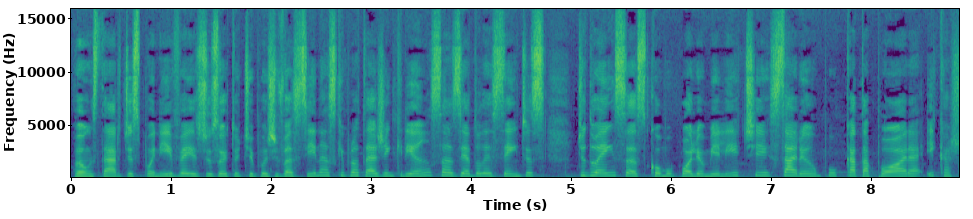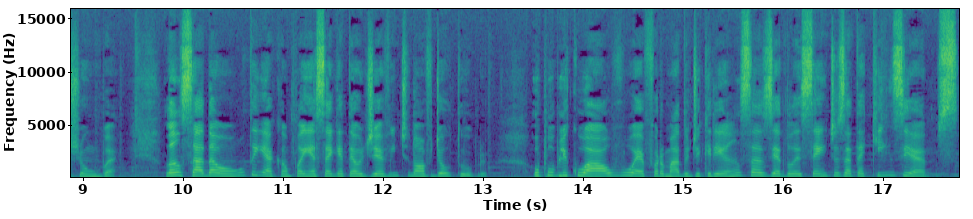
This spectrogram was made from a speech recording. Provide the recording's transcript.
Vão estar disponíveis 18 tipos de vacinas que protegem crianças e adolescentes de doenças como poliomielite, sarampo, catapora e cachumba. Lançada ontem, a campanha segue até o dia 29 de outubro. O público-alvo é formado de crianças e adolescentes até 15 anos.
